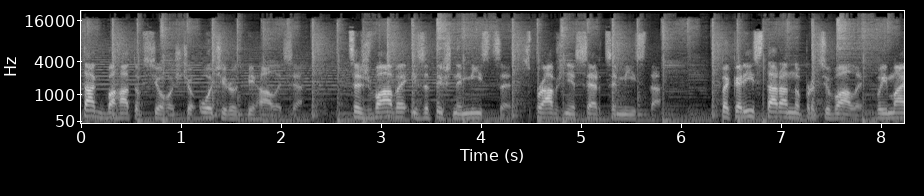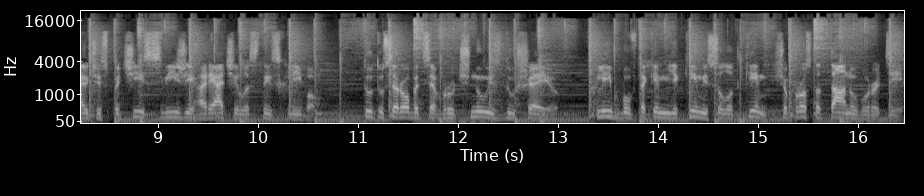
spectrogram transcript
так багато всього, що очі розбігалися. Це жваве і затишне місце, справжнє серце міста. Пекарі старанно працювали, виймаючи з печі свіжі гарячі листи з хлібом. Тут усе робиться вручну і з душею. Хліб був таким м'яким і солодким, що просто танув у роті.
